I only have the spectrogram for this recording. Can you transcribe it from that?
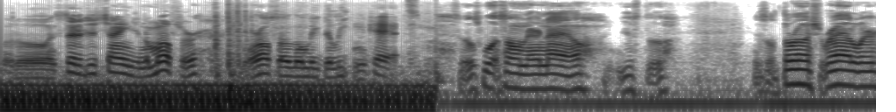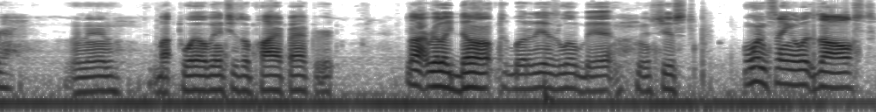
But uh, instead of just changing the muffler, we're also gonna be deleting cats. So that's what's on there now. Just a, just a thrush rattler and then about 12 inches of pipe after it. Not really dumped, but it is a little bit. It's just one single exhaust.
